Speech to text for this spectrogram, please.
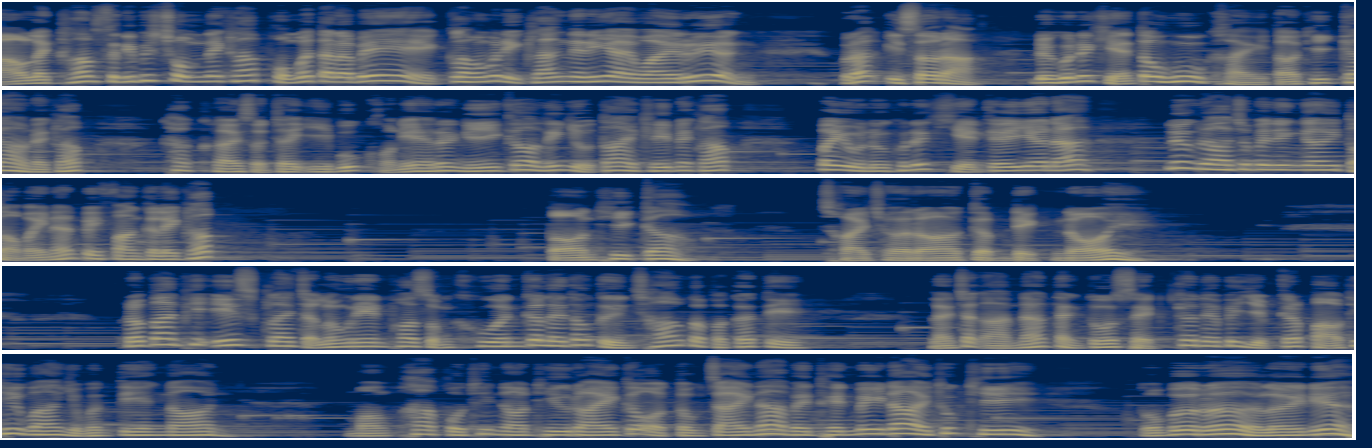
เอาละครับสวัสดีผู้ชมนะครับ ผมวัตนาเบ้กลับมาอีกครั้งในนิยายวายเรื่อง รักอิสระ โดยคนที่เขียนเต้าหู้ไข่ตอนที่ 9 นะครับ ถ้าใครสนใจอีบุ๊กของนิยายเรื่องนี้ก็ลิงก์อยู่ใต้คลิปนะครับ ไปอยู่หนุนคนที่เขียนกันเยอะๆนะ เรื่องราวจะเป็นยังไงต่อไปนั้นไปฟังกันเลยครับ ตอนที่ 9 ชายชารากับเด็กน้อยเพราะบ้านพี่อิสไกลจากโรงเรียนพอสมควรก็เลยต้องตื่นเช้ากว่าปกติ หลังจากอาบน้ำแต่งตัวเสร็จก็เดินไปหยิบกระเป๋าที่วางอยู่บนเตียงนอน มองภาพปูที่นอนทีไรก็อดตกใจหน้าเบนเทนไม่ได้ทุกที ตัวเบ้อเร่อเลยเนี่ย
